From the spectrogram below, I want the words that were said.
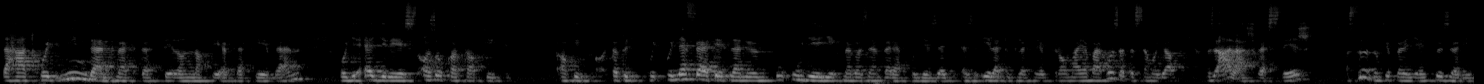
Tehát, hogy mindent megtettél annak érdekében, hogy egyrészt azokat, akik akik, tehát hogy, hogy, hogy ne feltétlenül úgy éljék meg az emberek, hogy ez, egy, ez életük legnagyobb traumája, bár hozzáteszem, hogy a, az állásvesztés az tulajdonképpen egy ilyen közeli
